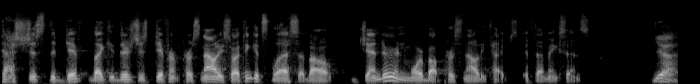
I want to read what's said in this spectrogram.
that's just the diff, like there's just different personalities. So I think it's less about gender and more about personality types, if that makes sense yeah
